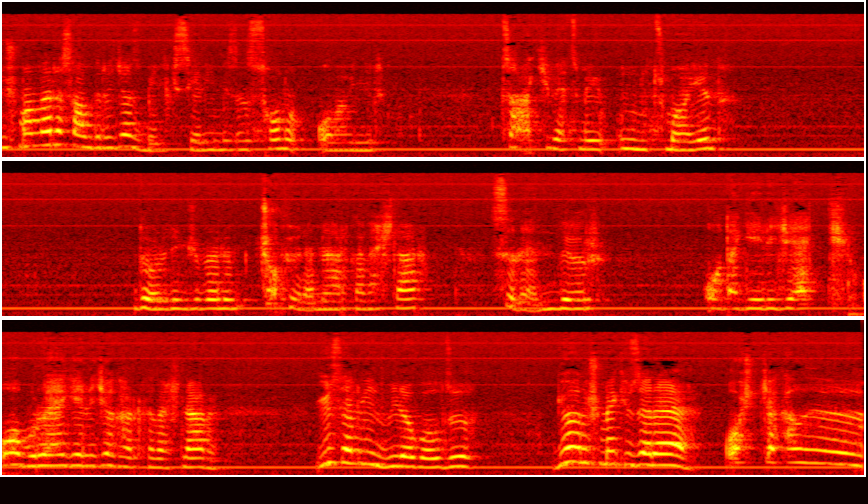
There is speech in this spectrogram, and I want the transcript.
Düşmanlara saldıracağız belki serimizin sonu olabilir. Takip etmeyi unutmayın. Dördüncü bölüm çok önemli arkadaşlar. Slender. O da gelecek. O buraya gelecek arkadaşlar. Güzel bir vlog oldu. Görüşmek üzere. Hoşçakalın.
